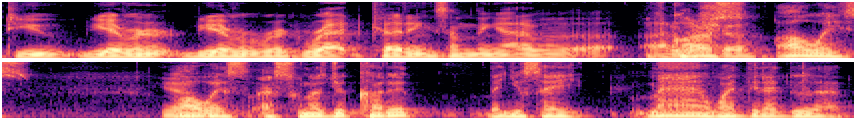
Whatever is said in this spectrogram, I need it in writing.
do you you ever do you ever regret cutting something out of a out Of of, course. a show? Always. Yeah. Always. As soon as you cut it, then you say, Man, why did I do that?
